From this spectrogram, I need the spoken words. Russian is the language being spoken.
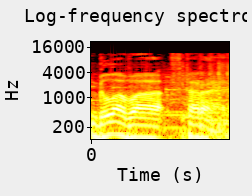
Глава вторая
